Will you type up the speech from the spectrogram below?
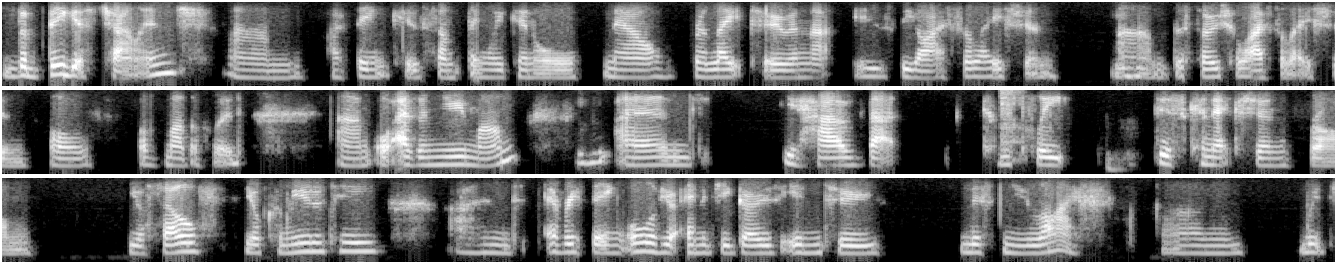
the biggest challenge, um, I think, is something we can all now relate to, and that is the isolation, mm-hmm. um, the social isolation of of motherhood, um, or as a new mum, mm-hmm. and you have that complete disconnection from yourself, your community, and everything. All of your energy goes into this new life, um, which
